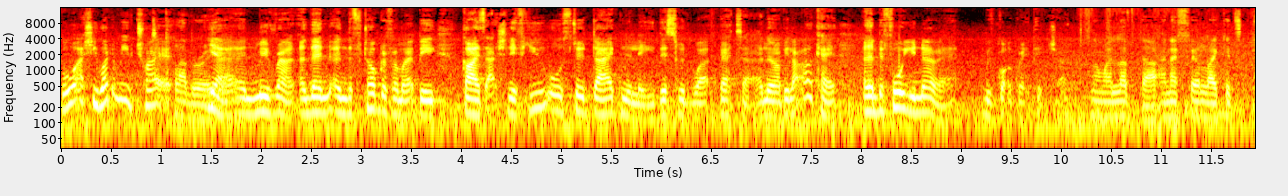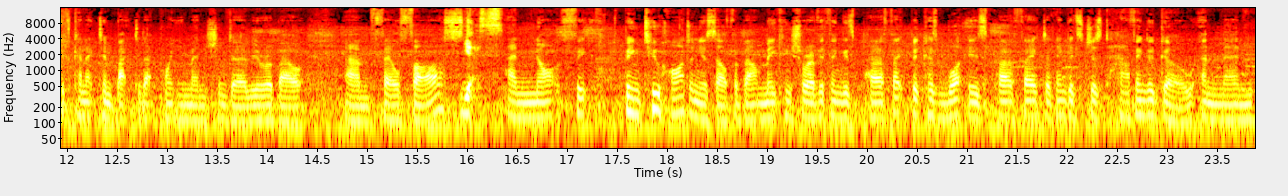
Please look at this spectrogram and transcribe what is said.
"Well, actually, why don't we try it?" collaborate, Yeah, yeah. and move around. And then and the photographer might be, "Guys, actually, if you all stood diagonally, this would work better." And then I'll be like, "Okay." And then before you know it, we've got a great picture. No, I love that, and I feel like it's it's connecting back to that point you mentioned earlier about um, fail fast. Yes. and not fi- being too hard on yourself about making sure everything is perfect. Because what is perfect? I think it's just having a go and then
